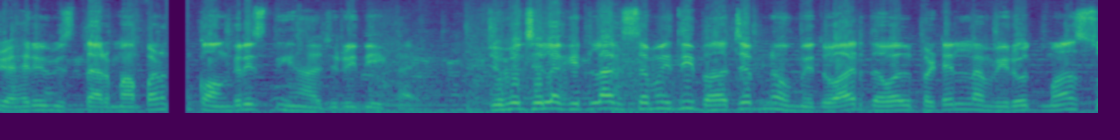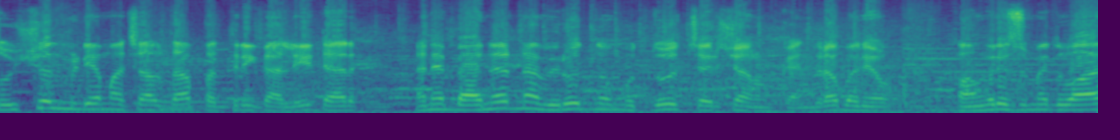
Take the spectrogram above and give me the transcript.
શહેરી વિસ્તારમાં પણ કોંગ્રેસની હાજરી દેખાય જો કે છેલ્લા કેટલાક સમયથી ભાજપના ઉમેદવાર ધવલ પટેલના વિરોધમાં સોશિયલ મીડિયામાં ચાલતા પત્રિકા લેટર અને બેનરના વિરોધનો મુદ્દો ચર્ચાનું કેન્દ્ર બન્યો. કોંગ્રેસ ઉમેદવાર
